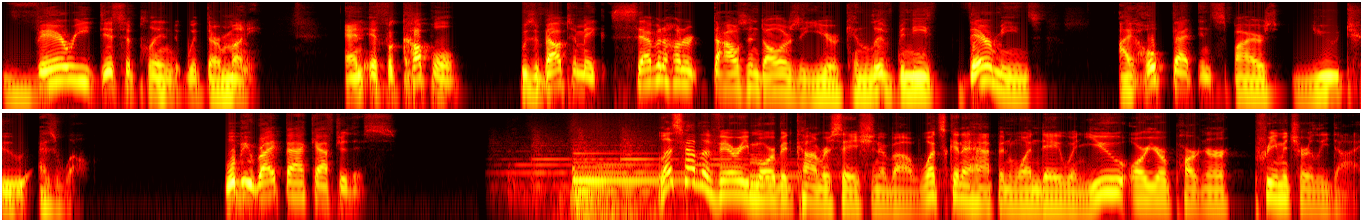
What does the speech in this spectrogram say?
very disciplined with their money. And if a couple who's about to make $700,000 a year can live beneath their means, I hope that inspires you too as well. We'll be right back after this. Let's have a very morbid conversation about what's going to happen one day when you or your partner prematurely die.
